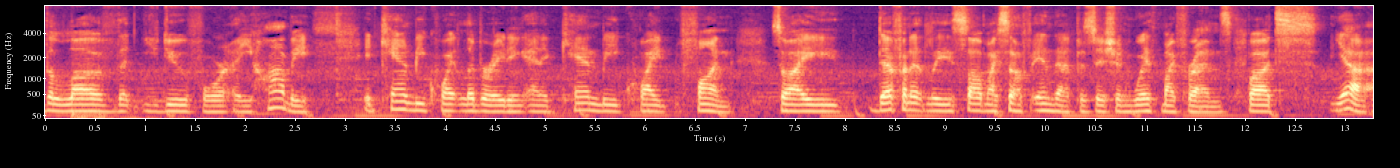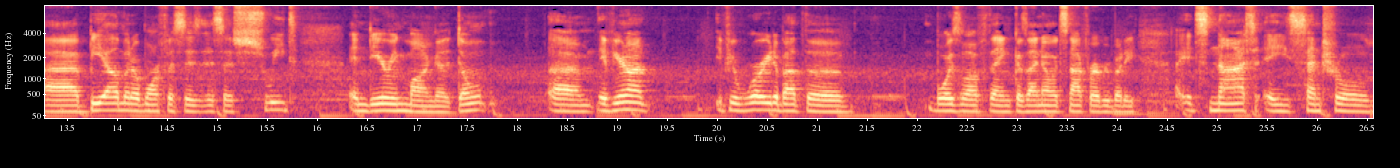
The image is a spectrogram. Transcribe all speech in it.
the love that you do for a hobby, it can be quite liberating and it can be quite fun. So I definitely saw myself in that position with my friends. But yeah, uh, BL Metamorphosis is a sweet endearing manga. Don't um, if you're not if you're worried about the boys love thing because I know it's not for everybody. It's not a central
